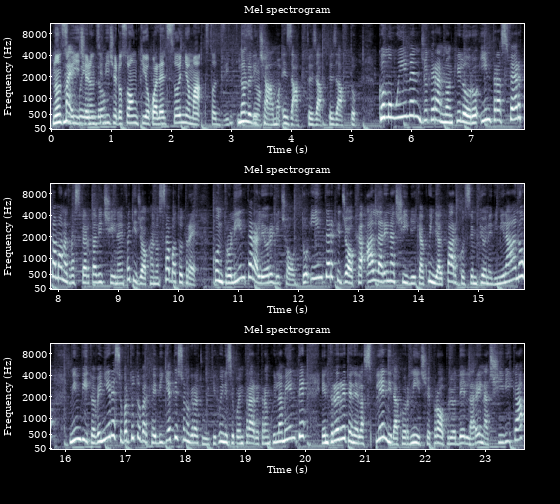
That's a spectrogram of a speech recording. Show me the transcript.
Non si dice, non si quello. dice, lo so anch'io qual è il sogno, ma sto zittissima. Non lo diciamo, esatto, esatto, esatto. Come Women giocheranno anche loro in trasferta, ma una trasferta vicina. Infatti giocano sabato 3 contro l'Inter alle ore 18. Inter che gioca all'Arena Civica, quindi al Parco Sempione di Milano. Vi invito a venire soprattutto perché i biglietti sono gratuiti, quindi si può entrare tranquillamente. Entrerete nella splendida cornice proprio dell'Arena Civica,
